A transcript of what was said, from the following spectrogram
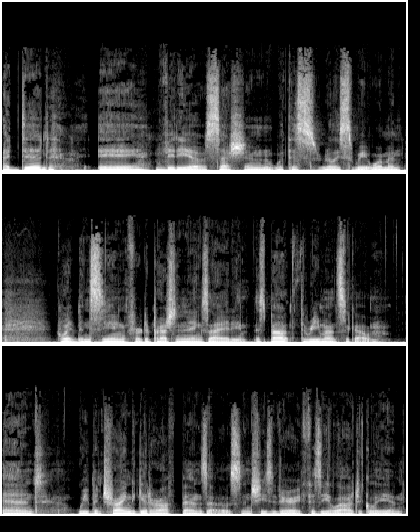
I did a video session with this really sweet woman who I'd been seeing for depression and anxiety. It's about three months ago. And we've been trying to get her off benzos, and she's very physiologically and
